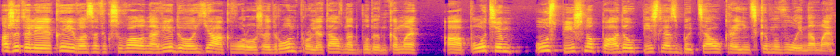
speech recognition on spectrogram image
А жителі Києва зафіксували на відео, як ворожий дрон пролітав над будинками, а потім успішно падав після збиття українськими воїнами.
